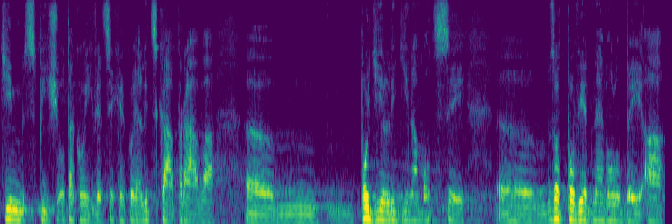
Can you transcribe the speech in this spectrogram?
tím spíš o takových věcech, jako je lidská práva, ehm, podíl lidí na moci, ehm, zodpovědné volby a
